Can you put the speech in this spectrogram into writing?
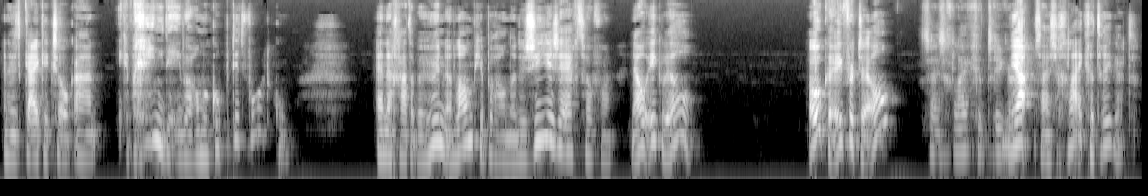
En dan kijk ik ze ook aan. Ik heb geen idee waarom ik op dit woord kom. En dan gaat er bij hun een lampje branden. Dan zie je ze echt zo van. Nou, ik wel. Oké, vertel. Zijn ze gelijk getriggerd? Ja, zijn ze gelijk getriggerd.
